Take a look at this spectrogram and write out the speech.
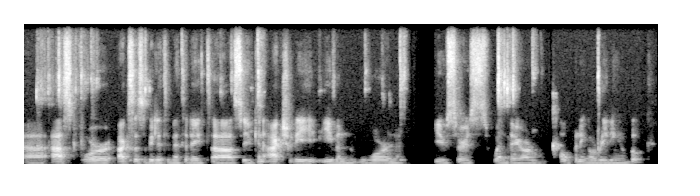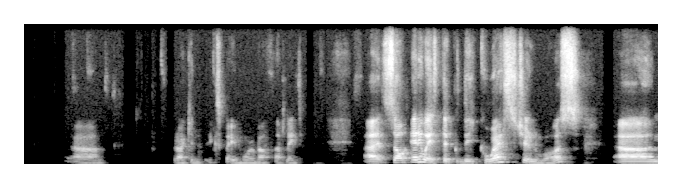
uh, ask for accessibility metadata, so you can actually even warn users when they are opening or reading a book. Um, but I can explain more about that later. Uh, so anyways, the, the question was, um,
